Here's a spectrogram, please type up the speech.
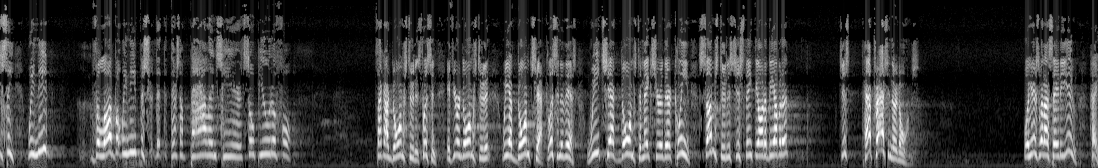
you see, we need the love, but we need the, there's a balance here. It's so beautiful. It's like our dorm students. Listen, if you're a dorm student, we have dorm check. Listen to this. We check dorms to make sure they're clean. Some students just think they ought to be able to just have trash in their dorms. Well, here's what I say to you. Hey,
